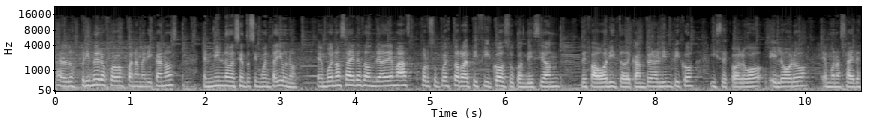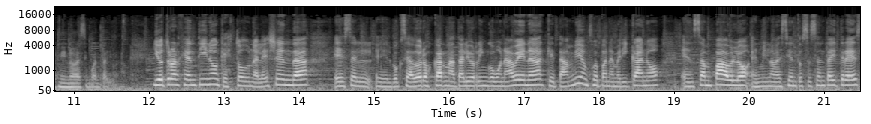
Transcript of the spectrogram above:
para los primeros Juegos Panamericanos en 1951, en Buenos Aires, donde además, por supuesto, ratificó su condición de favorito de campeón olímpico y se colgó el oro en Buenos Aires 1951. Y otro argentino que es toda una leyenda es el, boxeador Oscar Natalio Ringo Bonavena, que también fue panamericano en San Pablo en 1963,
